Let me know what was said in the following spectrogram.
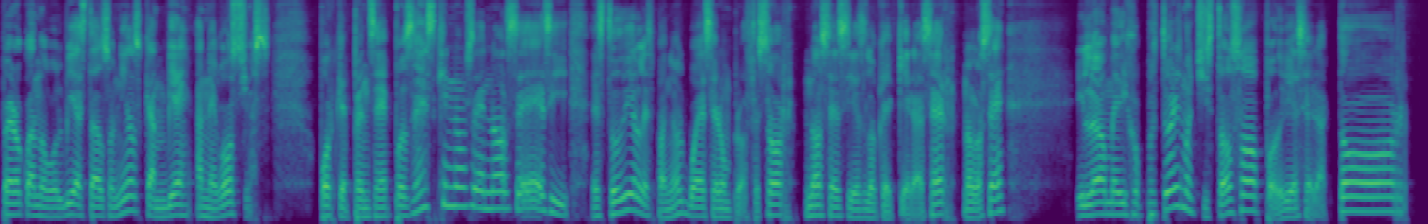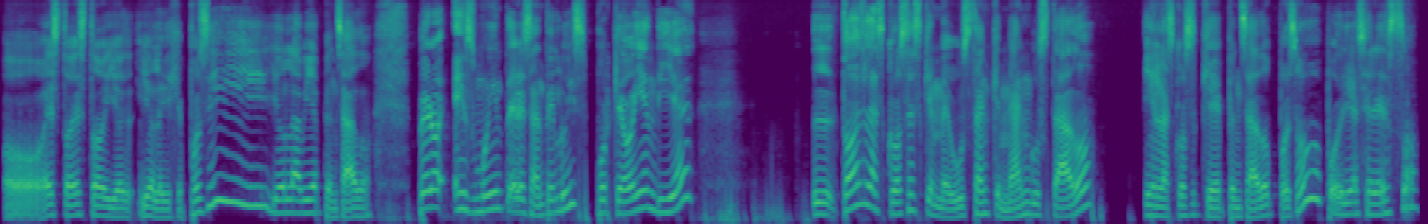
pero cuando volví a Estados Unidos cambié a negocios porque pensé, pues es que no sé, no sé si estudio el español, voy a ser un profesor, no sé si es lo que quiero hacer, no lo sé. Y luego me dijo, pues tú eres muy chistoso, podría ser actor o esto, esto. Y yo, yo le dije, pues sí, yo lo había pensado. Pero es muy interesante, Luis, porque hoy en día todas las cosas que me gustan, que me han gustado, y en las cosas que he pensado, pues, oh, podría ser esto.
